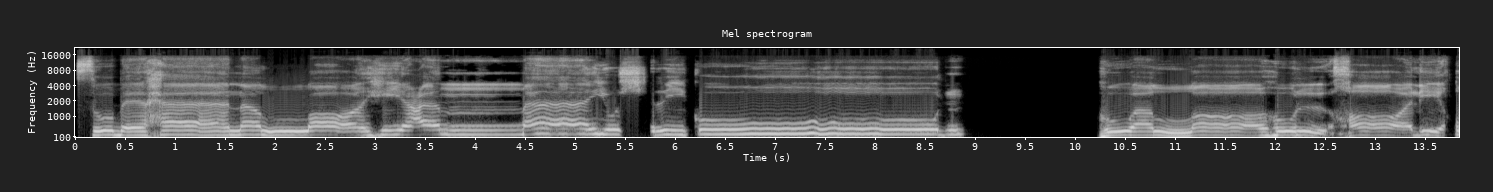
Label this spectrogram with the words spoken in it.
سبحان الله عما يشركون هو الله الخالق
